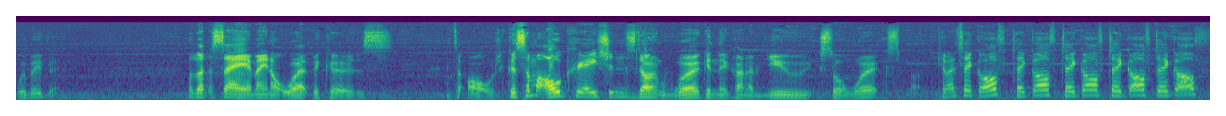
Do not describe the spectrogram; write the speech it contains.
we're moving. I was about to say it may not work because it's old. Because some old creations don't work in the kind of new Stormworks. Can I take off? Take off, take off, take off, take off?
